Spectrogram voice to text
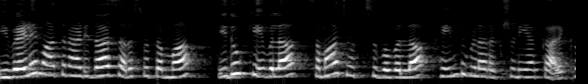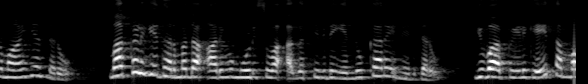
ಈ ವೇಳೆ ಮಾತನಾಡಿದ ಸರಸ್ವತಮ್ಮ, ಇದು ಕೇವಲ ಸಮಾಜೋತ್ಸವವಲ್ಲ, ಹಿಂದೂಗಳ ರಕ್ಷಣೆಯ ಕಾರ್ಯಕ್ರಮ ಎಂದರು. ಮಕ್ಕಳಿಗೆ ಧರ್ಮದ ಅರಿವು ಮೂಡಿಸುವ ಅಗತ್ಯವಿದೆ ಎಂದು ಕರೆ ನೀಡಿದರು. ಯುವ ಪೀಳಿಗೆ ತಮ್ಮ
